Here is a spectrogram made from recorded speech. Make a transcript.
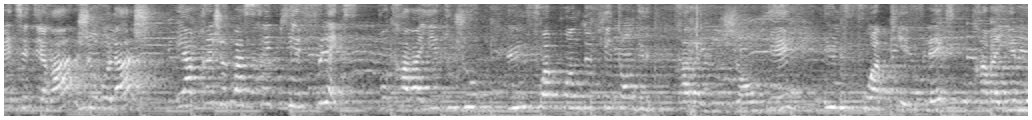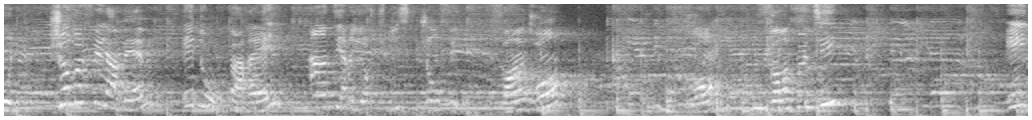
etc. Je relâche et après je passerai pied flex pour travailler toujours une fois pointe de pied tendu, travailler jambier, une fois pied flex pour travailler mollet. Je refais la même et donc pareil, intérieur cuisse, j'en fais 20 grands, grands, 20 petits et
